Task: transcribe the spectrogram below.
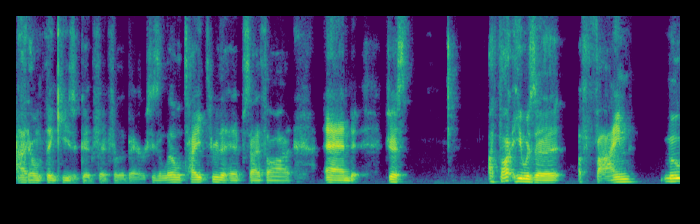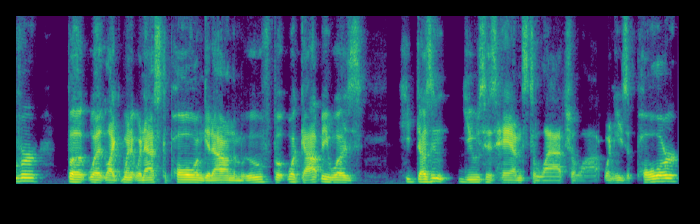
I don't think he's a good fit for the Bears. He's a little tight through the hips, I thought, and just I thought he was a, a fine mover, but what like when it when asked to pull and get out on the move. But what got me was he doesn't use his hands to latch a lot when he's a puller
